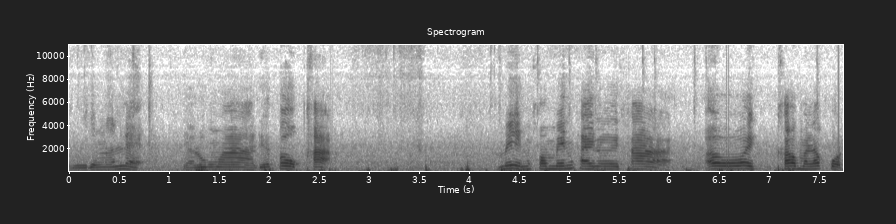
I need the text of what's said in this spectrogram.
อยู่ตรงนั้นแหละ อย่าลงมา เดี๋ยวตกค่ะ ไม่เห็นคอมเมนต์ใครเลยค่ะ โอ้ย เข้ามาแล้วกด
